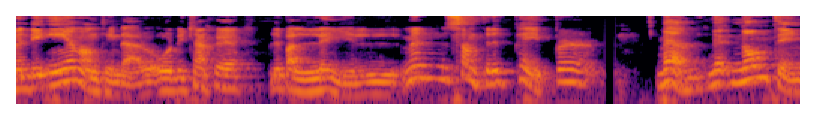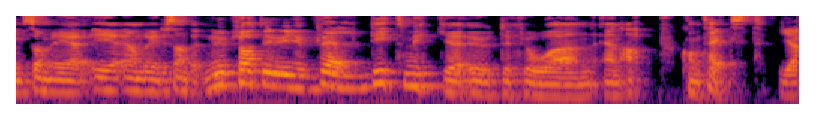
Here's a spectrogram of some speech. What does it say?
Men det är någonting där och det kanske blir bara löjligt. Men samtidigt paper. Men någonting som är, är ändå intressant. Nu pratar vi ju väldigt mycket utifrån en app-kontext. Ja.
